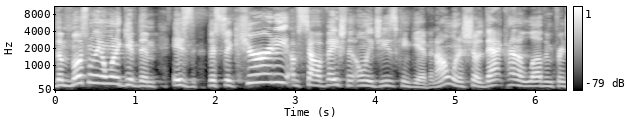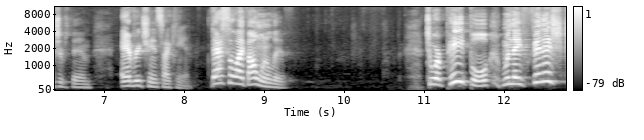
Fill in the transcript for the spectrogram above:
the most one thing I want to give them is the security of salvation that only Jesus can give. And I want to show that kind of love and friendship to them every chance I can. That's the life I want to live to where people, when they finish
